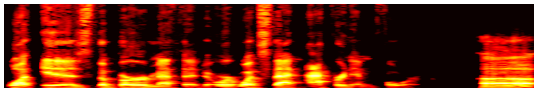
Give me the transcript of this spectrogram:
what is the BRRRR method, or what's that acronym for? Uh,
